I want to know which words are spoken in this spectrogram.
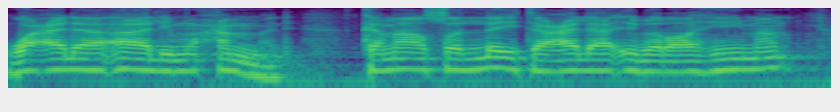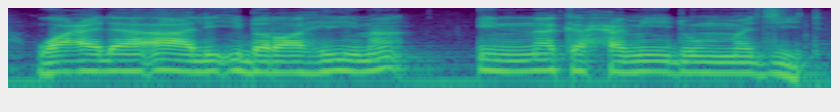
وعلى آل محمد كما صليت على إبراهيم وعلى آل إبراهيم إنك حميد مجيد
